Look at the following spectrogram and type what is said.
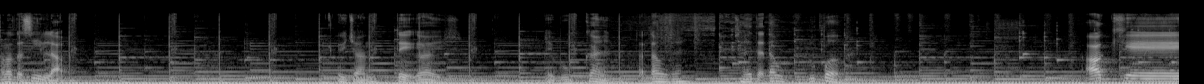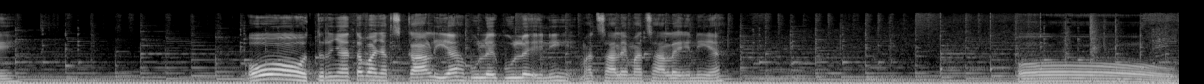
Kalau tak silap Eh cantik guys. Eh bukan. Tak tahu saya. Saya tak tahu. Lupa. Okay Oh ternyata banyak sekali ya Bule-bule ini. Matsale-matsale ini ya. Oh.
